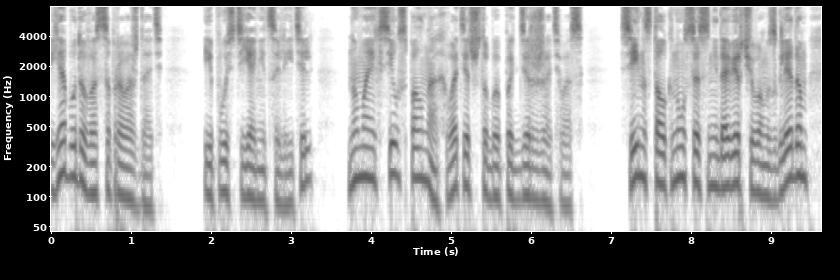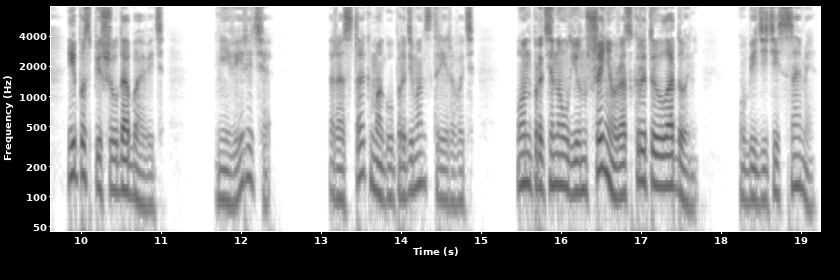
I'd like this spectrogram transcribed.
«Я буду вас сопровождать, и пусть я не целитель, но моих сил сполна хватит, чтобы поддержать вас. Сейн столкнулся с недоверчивым взглядом и поспешил добавить. «Не верите? Раз так, могу продемонстрировать». Он протянул Юншеню раскрытую ладонь. «Убедитесь сами».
